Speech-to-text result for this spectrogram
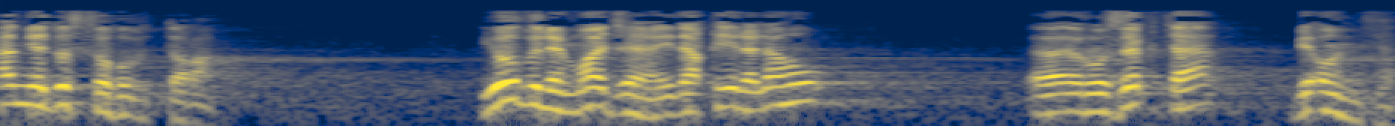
أم يدسه في التراب؟ يظلم وجهه إذا قيل له آه، رزقت بأنثى.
